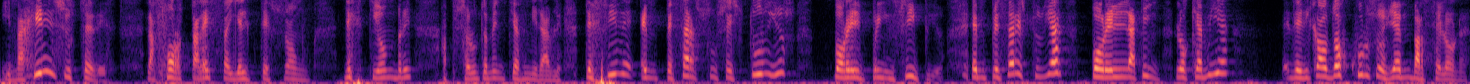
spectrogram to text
imagínense ustedes, la fortaleza y el tesón de este hombre absolutamente admirable. Decide empezar sus estudios por el principio, empezar a estudiar por el latín, lo que había dedicado dos cursos ya en Barcelona.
